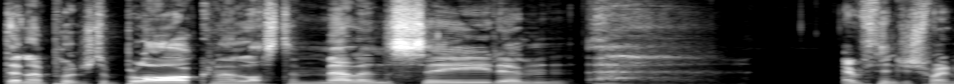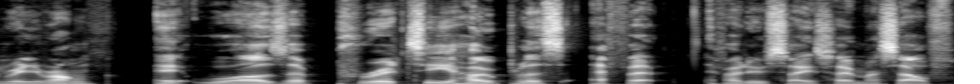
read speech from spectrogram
Then I punched a block and I lost a melon seed and everything just went really wrong. It was a pretty hopeless effort if I do say so myself.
